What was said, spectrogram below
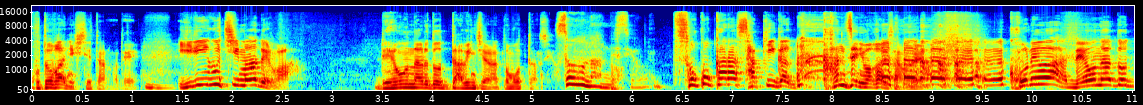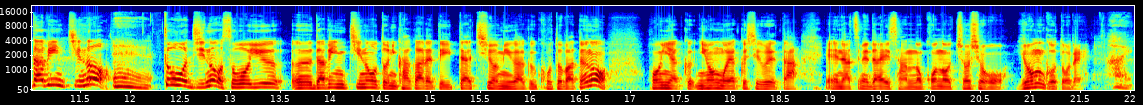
言葉にしてたので、入り口まではレオナルド・ダ・ヴィンチだなと思ったんですよ。そうなんですよ。そこから先が完全に分かれてたので これはレオナルド・ダ・ヴィンチのええ当時のそういううダ・ヴィンチノートに書かれていた血を磨く言葉というのを翻訳日本語訳してくれた、えー夏目大さんのこの著書を読むことではい。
